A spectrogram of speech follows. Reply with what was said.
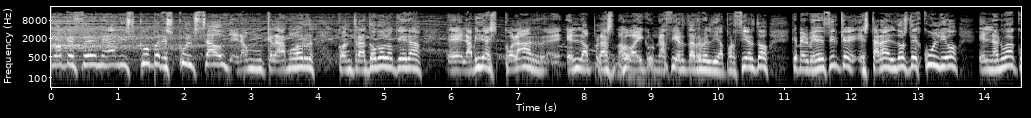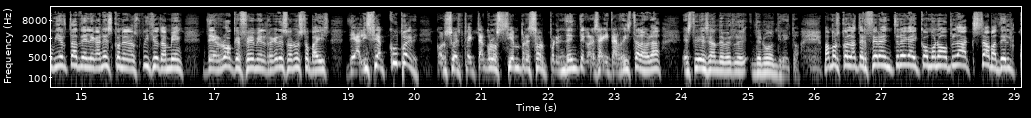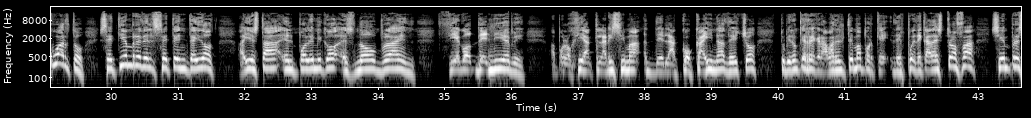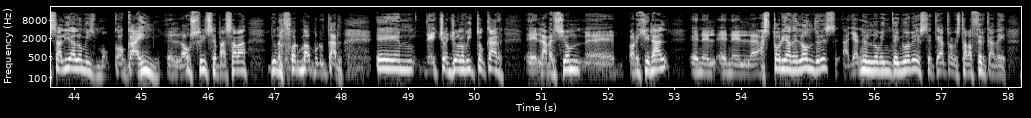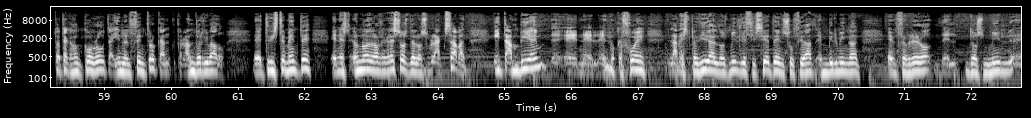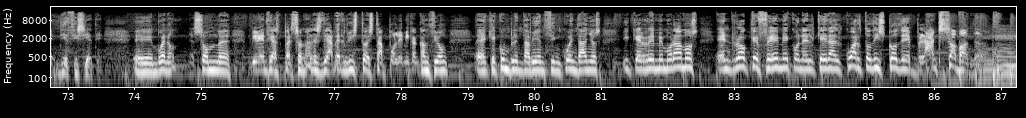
Rock FM, Alice Cooper, School Sound. Era un clamor contra todo lo que era eh, la vida escolar, eh, él lo plasmaba ahí con una cierta rebeldía. Por cierto, que me olvidé decir que estará el 2 de julio en la nueva cubierta de Leganés con el auspicio también de Rock FM, el regreso a nuestro país de Alicia Cooper, con su espectáculo siempre sorprendente con esa guitarrista, la verdad, estoy deseando de verle de nuevo en directo. Vamos con la tercera entrega y como no, Black Sabbath del cuarto, septiembre del 72. Ahí está el polémico Snowblind ciego de nieve apología clarísima de la cocaína. De hecho, tuvieron que regrabar el tema porque después de cada estrofa siempre salía lo mismo, cocaína. El Ozzy se pasaba de una forma brutal. Em, de hecho, yo lo vi tocar eh, la versión eh, original en el, en el Astoria de Londres, allá en el 99, ese teatro que estaba cerca de Tottenham Court Road, ahí en el centro, que, lo han derribado eh, tristemente en, en uno de los regresos de los Black Sabbath. Y también en el en lo que fue la despedida del 2017 en su ciudad, en Birmingham, en febrero del 2017. Eh, bueno, son eh, vivencias personales de haber visto esta polémica canción eh, que cumplen también 50 años y que rememoramos en Rock FM con el que era el cuarto disco de Black Sabbath.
